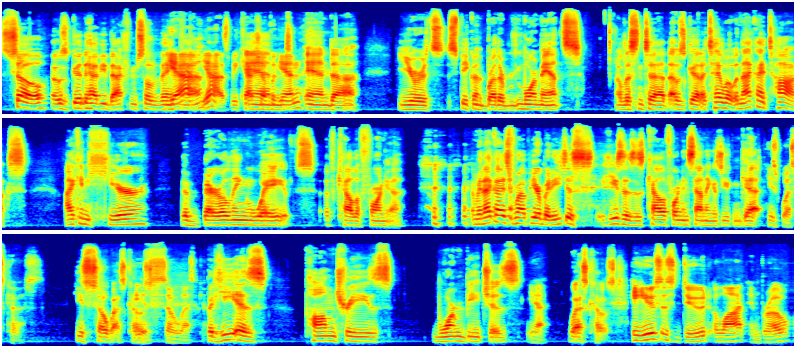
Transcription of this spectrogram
So it was good to have you back from Slovenia. Yeah, yeah. As we catch up again, And uh, you were speaking with Brother Mormantz. I listened to that. That was good. I tell you what, when that guy talks, I can hear the barreling waves of California. I mean, that guy's from up here, but he just, he's as, as Californian sounding as you can get. he's West Coast. He's so West He is so West Coast. But he is palm trees, warm beaches, yeah, West Coast. he uses "dude" a lot and "bro."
